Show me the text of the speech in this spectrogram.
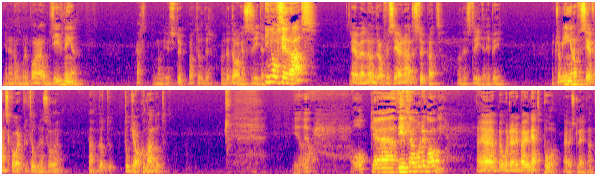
i den omedelbara omgivningen. Ja, de hade ju stupat under, under dagens strider. Inga officerare alls? Även underofficerarna hade stupat under striden i byn. Eftersom ingen officer fanns kvar i plutonen så ja, då tog jag kommandot. Ja, ja. Och eh, vilka order gav ni? Ja, jag beordrade bajonett på, överstelöjtnant.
